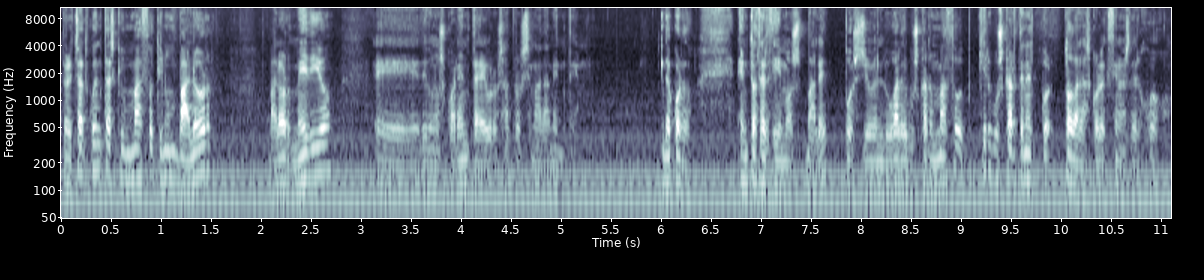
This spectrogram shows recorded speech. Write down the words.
Pero echad cuenta es que un mazo tiene un valor, valor medio, eh, de unos 40 euros aproximadamente. ¿De acuerdo? Entonces decimos, vale, pues yo en lugar de buscar un mazo, quiero buscar tener todas las colecciones del juego,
